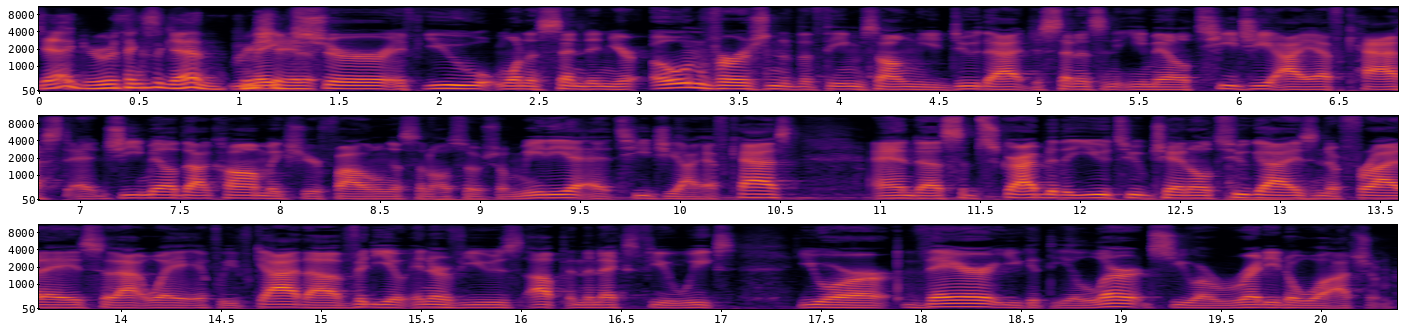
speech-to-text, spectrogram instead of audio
Yeah, Guru, thanks again. Appreciate Make it. sure if you want to send in your own version of the theme song, you do that. Just send us an email, tgifcast at gmail.com. Make sure you're following us on all social media at tgifcast. And uh, subscribe to the YouTube channel, Two Guys into Fridays. So that way, if we've got uh, video interviews up in the next few weeks, you are there, you get the alerts, you are ready to watch them.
